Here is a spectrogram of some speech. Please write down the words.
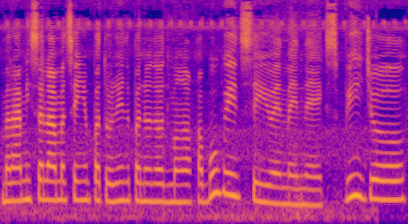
Maraming salamat sa inyong patuloy na panonood mga kabukid. See you in my next video.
